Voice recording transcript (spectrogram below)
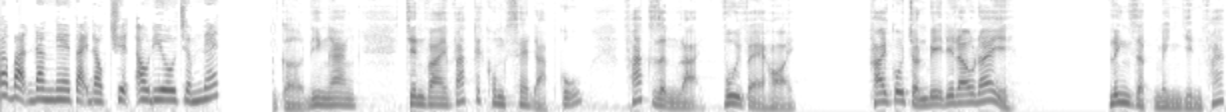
Các bạn đang nghe tại đọc chuyện audio.net Cờ đi ngang, trên vai vác cái khung xe đạp cũ. Phát dừng lại, vui vẻ hỏi. Hai cô chuẩn bị đi đâu đây? Linh giật mình nhìn Phát,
